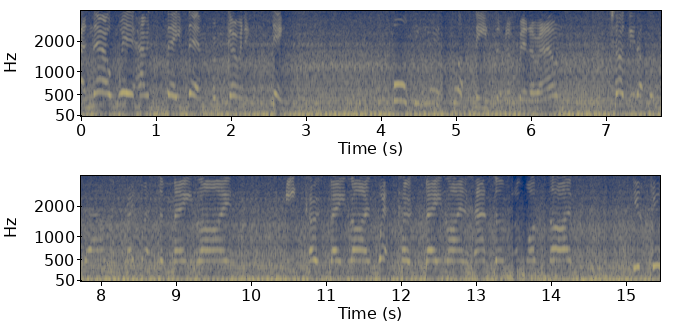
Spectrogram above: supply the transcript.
and now we're having to save them from going extinct. 40 these that have been around, chugging up and down the Great Western Main Line, East Coast Main Line, West Coast Main Line had them at one time. You, you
